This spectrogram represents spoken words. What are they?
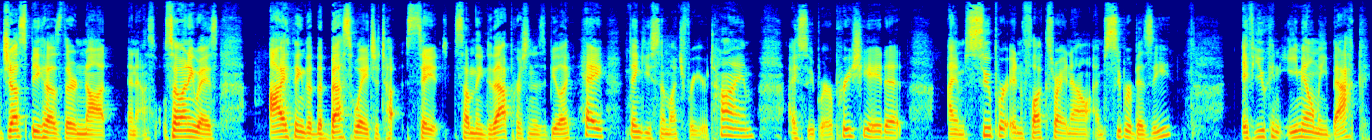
just because they're not an asshole. So, anyways, I think that the best way to t- say something to that person is to be like, hey, thank you so much for your time. I super appreciate it. I'm super in flux right now. I'm super busy. If you can email me back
